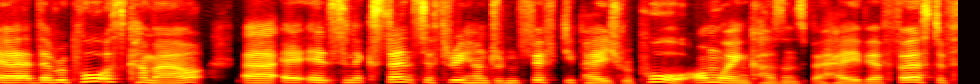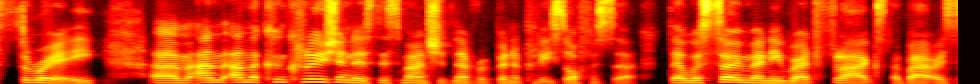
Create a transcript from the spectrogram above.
uh, the report has come out. Uh, it's an extensive 350 page report on Wayne Couzens' behavior, first of three. Um, and, and the conclusion is this man should never have been a police officer. There were so many red flags about his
